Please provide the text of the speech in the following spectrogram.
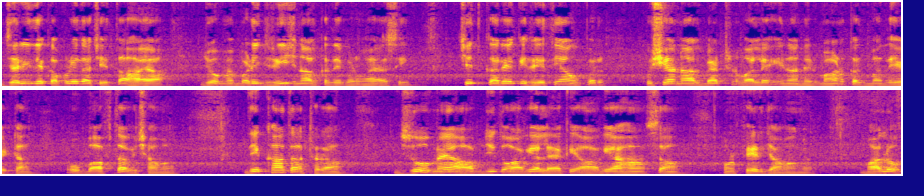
ਜਰੀ ਦੇ ਕਪੜੇ ਦਾ ਚੇਤਾ ਆਇਆ ਜੋ ਮੈਂ ਬੜੀ ਰੀਝ ਨਾਲ ਕਦੇ ਬਣਵਾਇਆ ਸੀ, ਚਿਤ ਕਰੇ ਕਿ ਰੇਤਿਆਂ ਉੱਪਰ ਖੁਸ਼ੀਆਂ ਨਾਲ ਬੈਠਣ ਵਾਲੇ ਇਹਨਾਂ ਨਿਰਮਾਣ ਕਦਮਾਂ ਦੇ ਹੇਠਾਂ ਉਹ ਬਾਫਤਾ ਵਿਛਾਵਾਂ। ਦੇਖਾਂ ਤਾਂ ਠਰਾਂ, ਜੋ ਮੈਂ ਆਪ ਜੀ ਤੋਂ ਆਗਿਆ ਲੈ ਕੇ ਆ ਗਿਆ ਹਾਂ, ਸਾਂ ਹੁਣ ਫੇਰ ਜਾਵਾਂਗਾ। ਮਾਲੋ,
